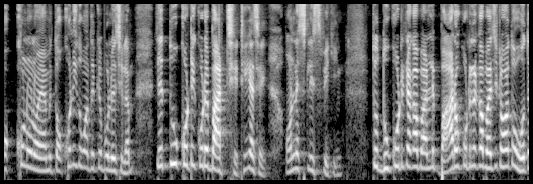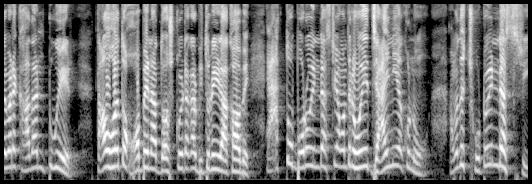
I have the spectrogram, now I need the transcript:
কখনো নয়। আমি তখনই তোমাদেরকে বলেছিলাম যে দু কোটি করে বাড়ছে, ঠিক আছে? অনেস্টলি স্পিকিং তো দু কোটি টাকা বাড়লে বারো কোটি টাকা বাজেট হয়তো হতে পারে খাদান টু এর। তাও হয়তো হবে না, দশ কোটি টাকার ভিতরেই রাখা হবে। এত বড় ইন্ডাস্ট্রি আমাদের হয়ে যায়নি এখনও আমাদের ছোট ইন্ডাস্ট্রি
